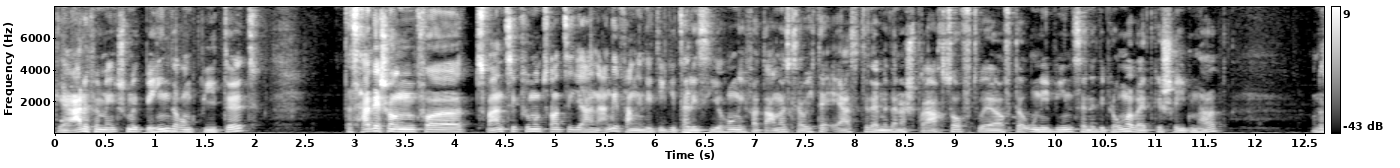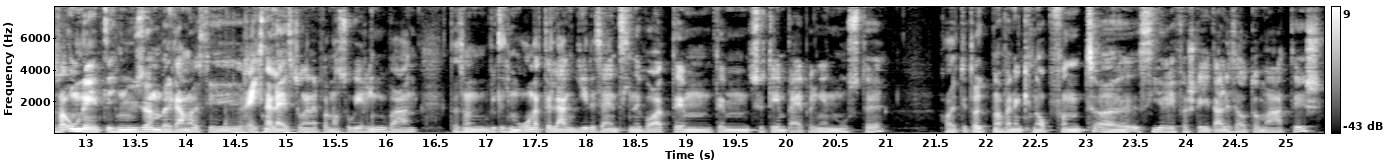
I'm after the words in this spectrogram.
gerade für Menschen mit Behinderung bietet. Das hat ja schon vor 20, 25 Jahren angefangen, die Digitalisierung. Ich war damals, glaube ich, der Erste, der mit einer Sprachsoftware auf der Uni Wien seine Diplomarbeit geschrieben hat. Und das war unendlich mühsam, weil damals die Rechnerleistungen einfach noch so gering waren, dass man wirklich monatelang jedes einzelne Wort dem, dem System beibringen musste. Heute drückt man auf einen Knopf und äh, Siri versteht alles automatisch.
